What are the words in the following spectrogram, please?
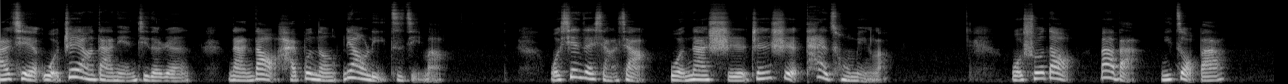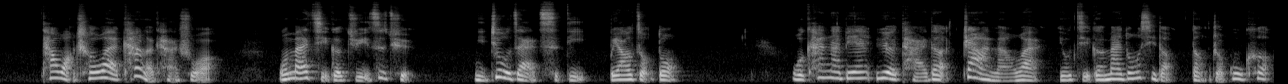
而且我这样大年纪的人，难道还不能料理自己吗？我现在想想，我那时真是太聪明了。我说道：“爸爸，你走吧。”他往车外看了看，说：“我买几个橘子去，你就在此地，不要走动。”我看那边月台的栅栏外有几个卖东西的，等着顾客。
